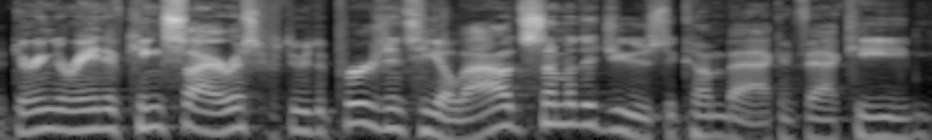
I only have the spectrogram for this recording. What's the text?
But during the reign of King Cyrus, through the Persians, he allowed some of the Jews to come back. In fact, he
